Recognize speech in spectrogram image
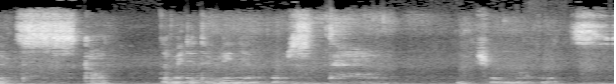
Let's scout the Mediterranean first. Make sure no threats.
